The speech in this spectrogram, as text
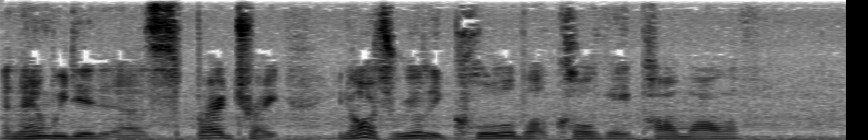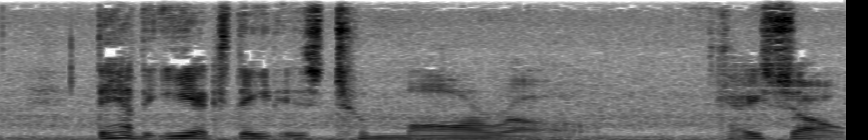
and then we did a spread trade. You know what's really cool about Colgate Palmolive? They have the EX date is tomorrow. Okay, so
